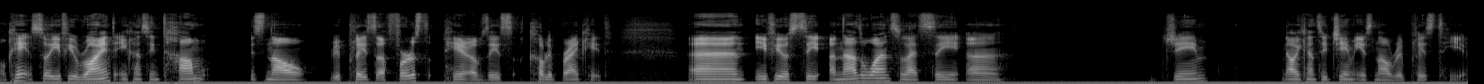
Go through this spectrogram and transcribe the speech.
Okay, so if you run it, you can see Tom is now replace the first pair of this curly bracket and if you see another one so let's see uh, Jim now you can see Jim is now replaced here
